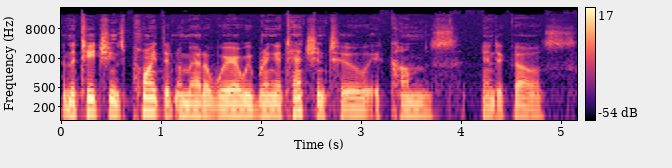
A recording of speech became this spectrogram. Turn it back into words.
And the teachings point that no matter where we bring attention to, it comes and it goes.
